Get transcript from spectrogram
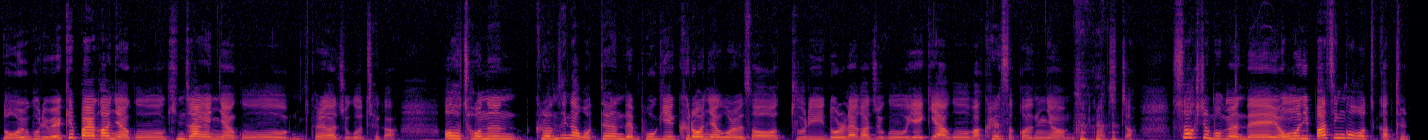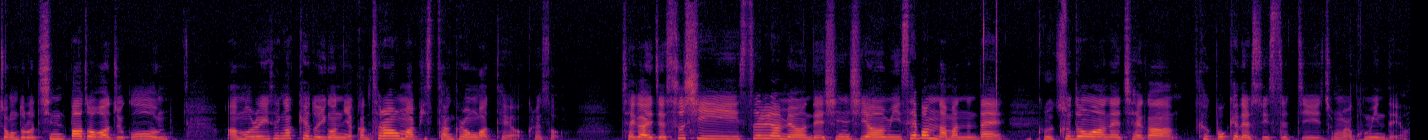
너 얼굴이 왜 이렇게 빨가냐고 긴장했냐고 그래가지고 제가 어 저는 그런 생각 못했는데 보기에 그러냐고 그래서 둘이 놀래가지고 얘기하고 막 그랬었거든요. 아 진짜 수학 시험 보면 내 영혼이 빠진 것 같을 정도로 진 빠져가지고 아무리 생각해도 이건 약간 트라우마 비슷한 그런 것 같아요. 그래서 제가 이제 수시 쓰려면 내신 시험이 세 번 남았는데 그렇죠. 그 동안에 제가 극복해낼 수 있을지 정말 고민돼요.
